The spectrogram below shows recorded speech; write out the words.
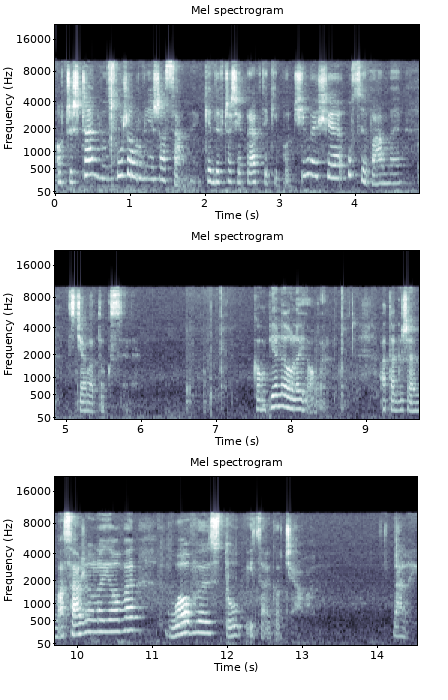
Oczyszczaniu służą również asany, kiedy w czasie praktyki pocimy się, usuwamy z ciała toksyny. Kąpiele olejowe, a także masaże olejowe głowy, stóp i całego ciała. Dalej,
